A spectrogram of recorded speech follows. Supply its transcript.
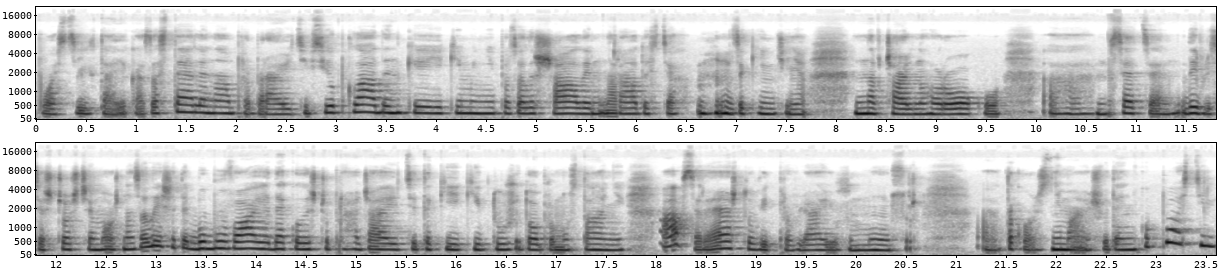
постіль, та, яка застелена, прибираю ці всі обкладинки, які мені позалишали на радостях закінчення навчального року. Все це дивлюся, що ще можна залишити, бо буває деколи, що пригаджаються такі, які в дуже доброму стані, а все решту відправляю в мусор. Також знімаю швиденько постіль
